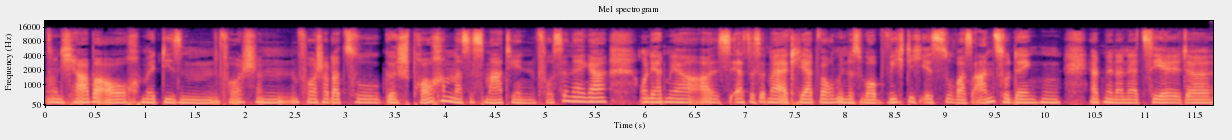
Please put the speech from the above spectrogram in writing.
Und ich habe auch mit diesem Forschen, Forscher dazu gesprochen, das ist Martin Fussenegger. Und er hat mir als erstes immer erklärt, warum ihm das überhaupt wichtig ist, sowas anzudenken. Er hat mir dann erzählt, äh,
